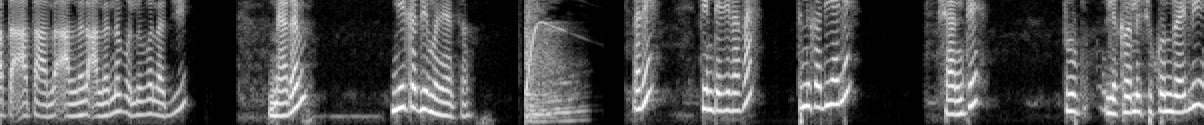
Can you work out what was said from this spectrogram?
आता आता आलं आलं आलं ना बोल बोल आजी. मॅडम मी कधी म्हणायचं? अरे चिंतेची बाबा तुम्ही कधी आले? शांते? तू लेकराला शिकून राहिली?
